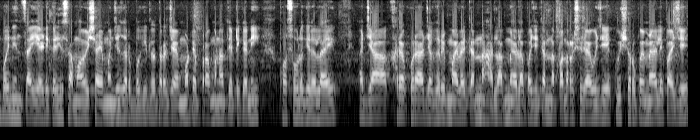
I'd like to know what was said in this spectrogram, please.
बहिणींचा या ठिकाणी समावेश आहे. म्हणजे जर बघितलं तर जे मोठ्या प्रमाणात या ठिकाणी फसवलं गेलेलं आहे. ज्या खऱ्याखुऱ्या ज्या गरीब महिला आहेत त्यांना हा लाभ मिळाला पाहिजे. त्यांना पंधराशेच्या ऐवजी एकवीस एकवीसशे रुपये मिळाले पाहिजे.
